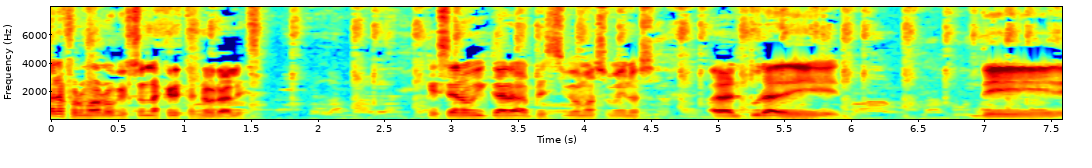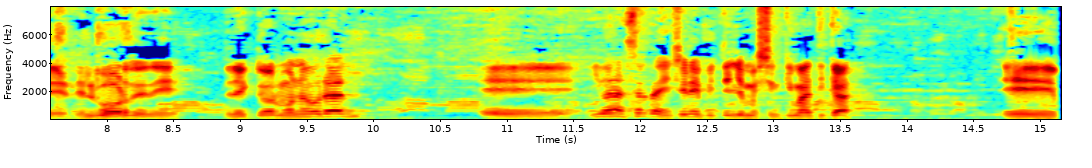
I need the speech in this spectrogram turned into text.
van a formar lo que son las crestas neurales que se van a ubicar al principio más o menos a la altura de, del borde de, del ectodermo neural eh, y van a hacer tensión epitelio mesenquimática eh,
